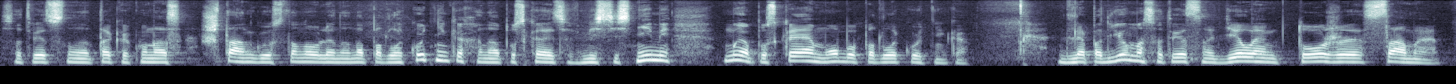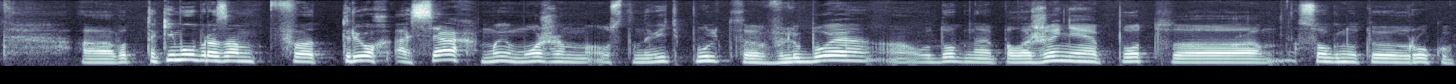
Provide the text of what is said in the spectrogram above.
соответственно, так как у нас штанга установлена на подлокотниках, она опускается вместе с ними, мы опускаем оба подлокотника. Для подъема, соответственно, делаем то же самое. А, вот таким образом в трех осях мы можем установить пульт в любое а, удобное положение под а, согнутую руку.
